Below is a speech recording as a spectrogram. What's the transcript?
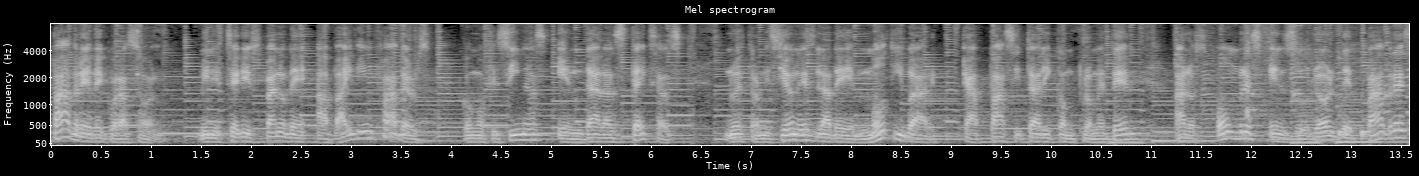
Padre de Corazón, Ministerio Hispano de Abiding Fathers, con oficinas en Dallas, Texas. Nuestra misión es la de motivar, capacitar y comprometer a los hombres en su rol de padres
